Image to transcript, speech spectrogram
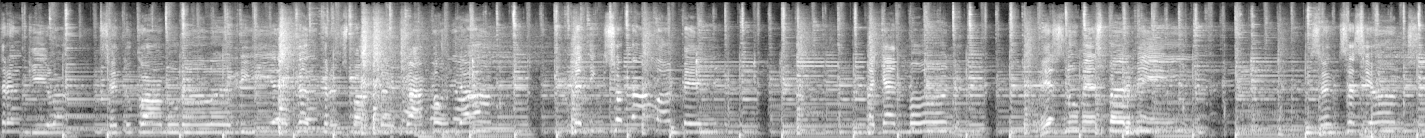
tranquil·la. Sento com una alegria que em transporta cap a un lloc que tinc sota la pell. Aquest món és només per mi. Sensacions,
